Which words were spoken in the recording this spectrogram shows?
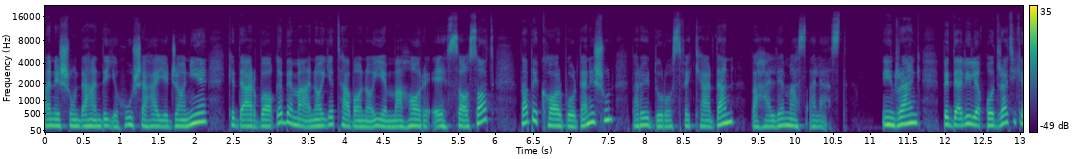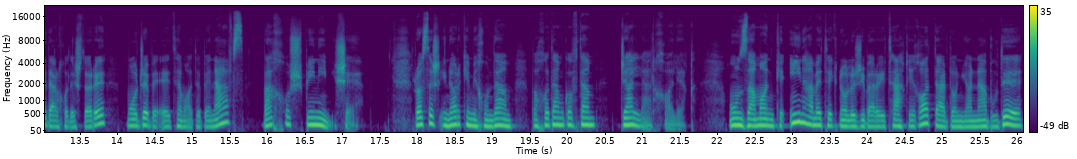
و نشون دهنده هوش هیجانیه که در واقع به معنای توانایی مهار احساسات و به کار بردنشون برای درست فکر کردن و حل مسئله است. این رنگ به دلیل قدرتی که در خودش داره موجب اعتماد به نفس و خوشبینی میشه. راستش اینا رو که میخوندم با خودم گفتم جلل خالق اون زمان که این همه تکنولوژی برای تحقیقات در دنیا نبوده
